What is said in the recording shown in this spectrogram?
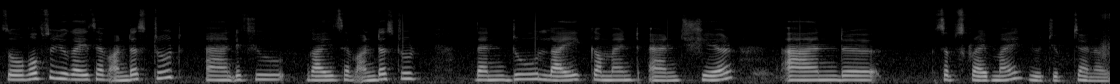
So hope so you guys have understood. And if you guys have understood then do like comment and share. And uh, subscribe my youtube channel.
